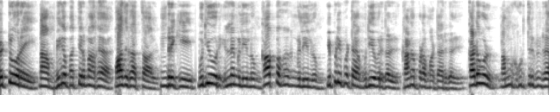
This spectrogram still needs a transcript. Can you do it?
பெற்றோரை நாம் மிக பத்திரமாக பாதுகாத்தால் இன்றைக்கு முதியோர் இல்லங்களிலும் காப்பகங்களிலும் இப்படிப்பட்ட முதியவர்கள் காணப்பட மாட்டார்கள். கடவுள் நமக்கு கொடுத்திருக்கின்ற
